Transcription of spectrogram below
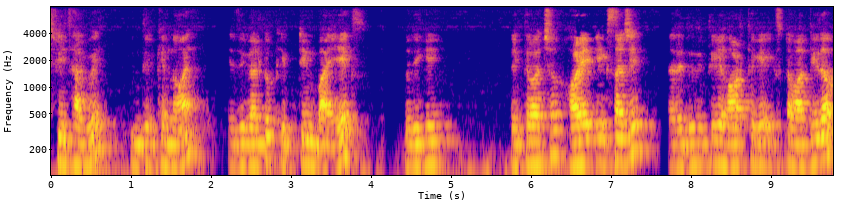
থ্রি থাকবে, তিন তিনকে নয় equal to fifteen by x দুদিকেই দেখতে পাচ্ছ, হরে এক্স আছে, তাহলে দুদিক থেকে হর থেকে এক্সটা বাদ দিয়ে দাও।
